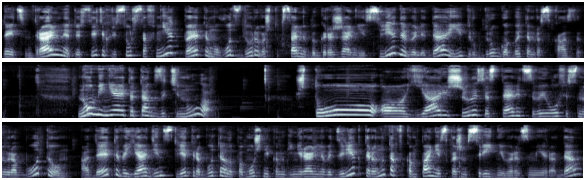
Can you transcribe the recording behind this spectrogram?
да и центральные, то есть этих ресурсов нет, поэтому вот здорово, чтобы сами бы горожане исследовали, да, и друг другу об этом рассказывали. Но меня это так затянуло, что э, я решилась оставить свою офисную работу, а до этого я 11 лет работала помощником генерального директора, ну так в компании, скажем, среднего размера, да,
